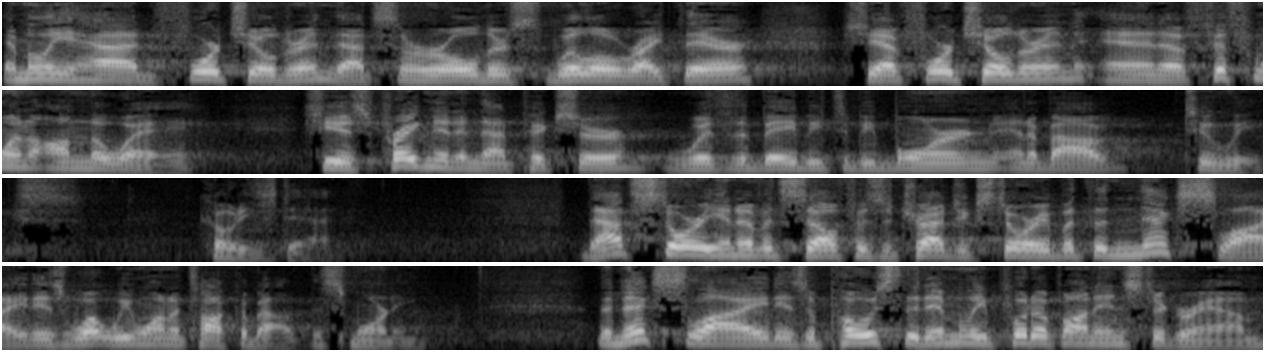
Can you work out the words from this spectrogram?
Emily had four children. That's her oldest, Willow, right there. She had four children and a fifth one on the way. She is pregnant in that picture with the baby to be born in about two weeks. Cody's dead. That story, in of itself, is a tragic story, but the next slide is what we want to talk about this morning. The next slide is a post that Emily put up on Instagram,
